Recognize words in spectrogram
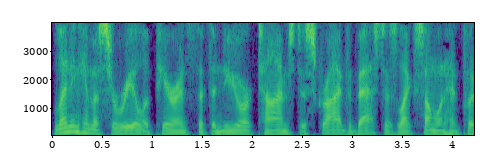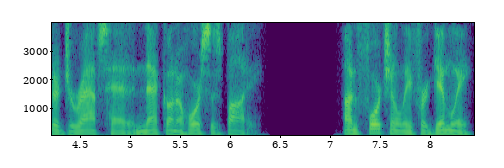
lending him a surreal appearance that the New York Times described best as like someone had put a giraffe's head and neck on a horse's body. Unfortunately for Gimli,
